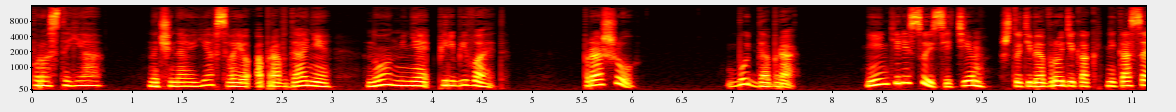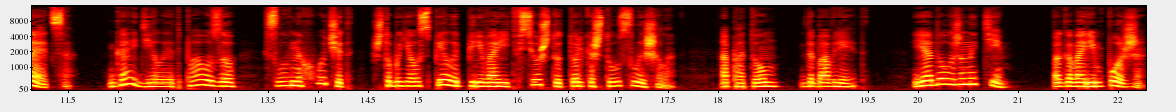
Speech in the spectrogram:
Просто я... Начинаю я в свое оправдание, но он меня перебивает. «Прошу, будь добра. Не интересуйся тем, что тебя вроде как не касается». Гай делает паузу, словно хочет, чтобы я успела переварить все, что только что услышала, а потом добавляет. «Я должен идти. поговорим позже.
